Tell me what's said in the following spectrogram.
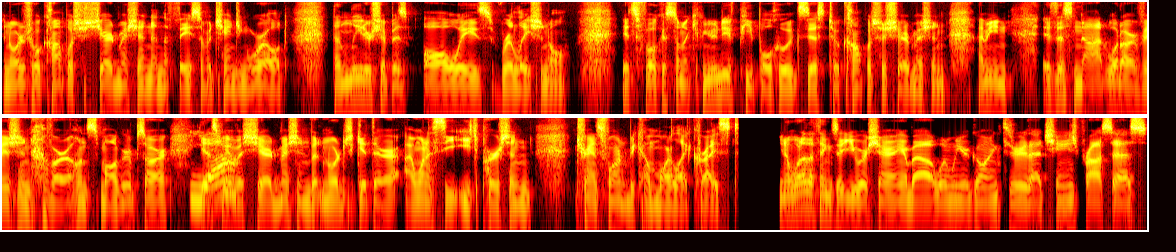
in order to accomplish a shared mission in the face of a changing world, then leadership is always relational. It's focused on a community of people who exist to accomplish a shared mission. I mean, is this not what our vision of our own small groups are? Yeah. Yes, we have a shared mission, but in order to get there, I want to see each person transformed to become more like Christ. You know, one of the things that you were sharing about when we were going through that change process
